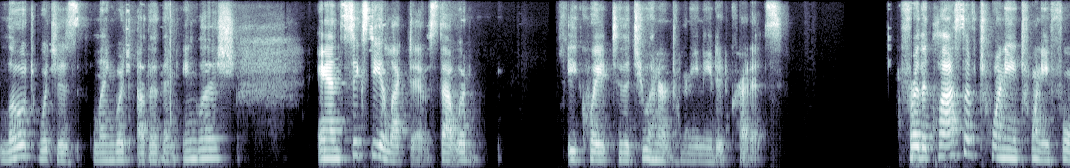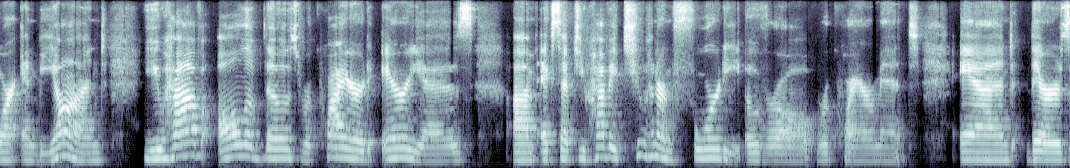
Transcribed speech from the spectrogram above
LOT, which is language other than English, and 60 electives that would equate to the 220 needed credits. For the class of 2024 and beyond, you have all of those required areas, um, except you have a 240 overall requirement. And there's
